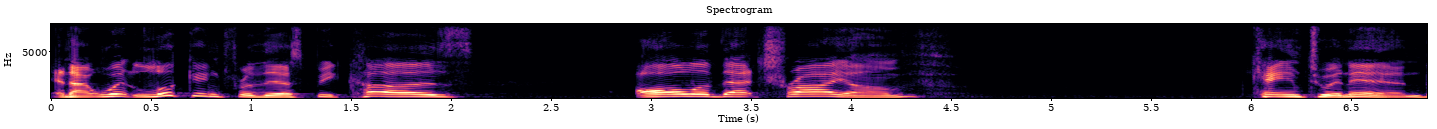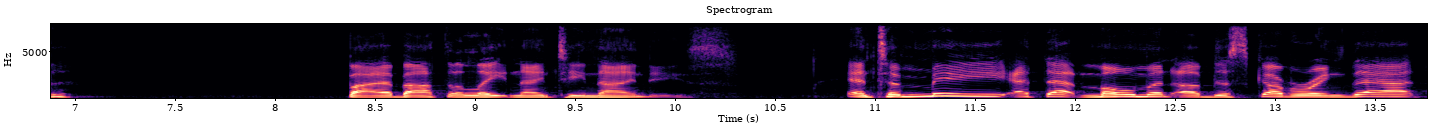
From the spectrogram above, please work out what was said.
And I went looking for this because all of that triumph came to an end by about the late 1990s. And to me, at that moment of discovering that,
